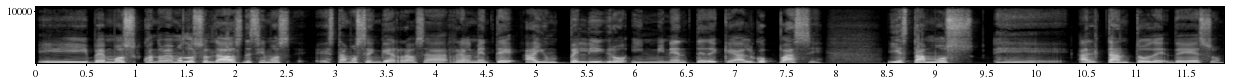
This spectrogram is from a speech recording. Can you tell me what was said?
y vemos, cuando vemos los soldados, decimos, estamos en guerra, o sea, realmente hay un peligro inminente de que algo pase. Y estamos eh, al tanto de, de, eso.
